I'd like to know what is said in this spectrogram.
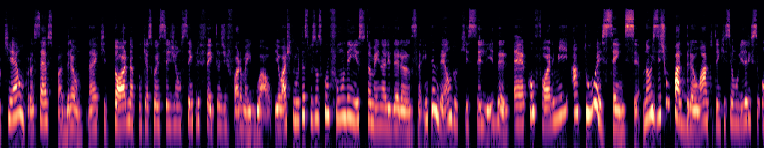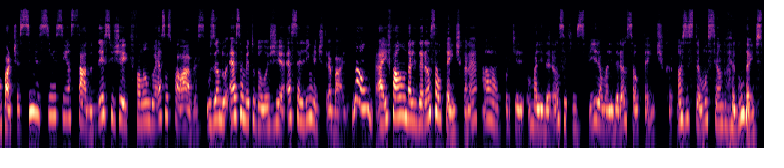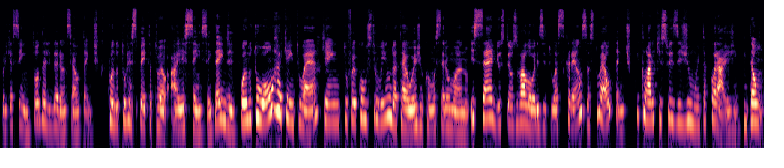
O que é um processo padrão, né, que torna com que as coisas sejam sempre feitas de forma igual. E eu acho que muitas pessoas confundem isso também na liderança, entendendo que ser líder é conforme a tua essência. Não existe um padrão, ah, tu tem que ser um líder que se comporte assim, assim, assim, assado, desse jeito, falando essas palavras, usando essa metodologia, essa linha de trabalho. Não. Aí falam da liderança autêntica, né? Ah, porque uma liderança que inspira, uma liderança autêntica. Nós estamos sendo redundantes, porque assim, toda liderança é autêntica. Quando tu respeita a tua a essência, entende? Quando tu honra quem tu é, quem tu foi construindo até hoje como ser humano e segue os teus valores e tuas crenças, tu é autêntico. E claro que isso exige muita coragem. Então,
